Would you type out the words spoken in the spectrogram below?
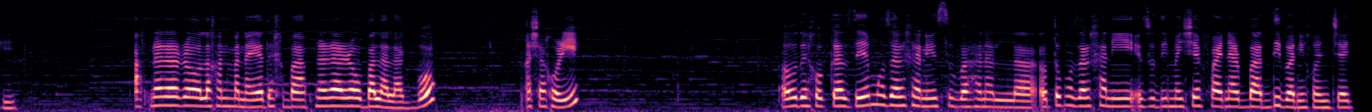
কি আপনারা আরও ওলাখান বানাইয়া দেখবা, আপনারা আরও বালা লাগবো। আশা করি। ও দেখো যে মজার খানি সুবাহান আল্লাহ অত মজার খানি যদি মাইসে ফাইন আর বাদ দিবানি খঞ্চাইত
